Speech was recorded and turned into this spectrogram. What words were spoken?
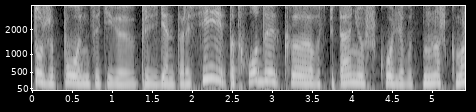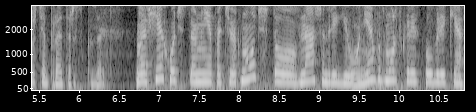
тоже по инициативе президента России подходы к воспитанию в школе. Вот немножко можете про это рассказать? Вообще хочется мне подчеркнуть, что в нашем регионе, в Удмуртской республике,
